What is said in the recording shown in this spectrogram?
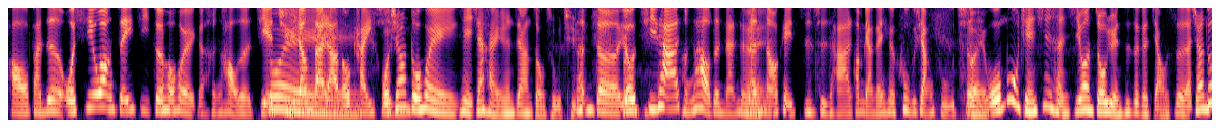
好，反正我希望这一季最后会有一个很好的结局，让大家都开心。我希望多会可以像海恩这样走出去，真的 有其他很好的男生，然后可以支持他，他们两个也可以互相扶持。对，我目前是很希望周元是这个角色，希望周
